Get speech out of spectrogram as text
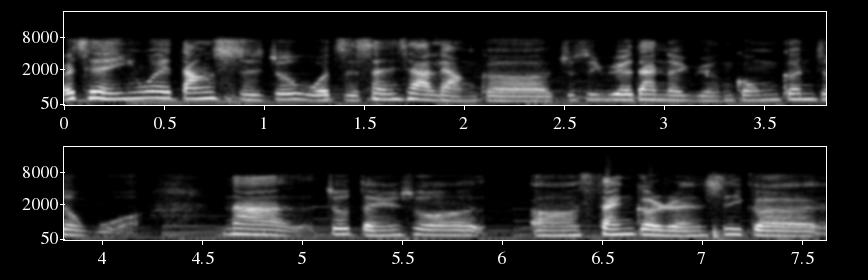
而且因为当时就我只剩下两个就是约旦的员工跟着我，那就等于说呃三个人是一个。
